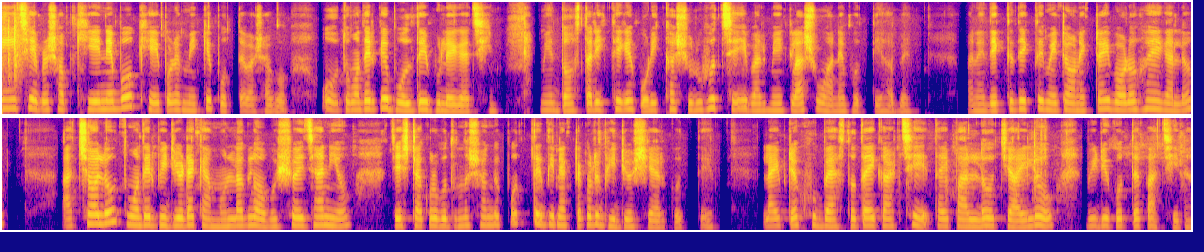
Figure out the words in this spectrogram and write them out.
দিয়েছে। এবার সব খেয়ে নেব, খেয়ে পরে মেয়েকে পড়তে বসাবো। ও, তোমাদেরকে বলতেই ভুলে গেছি। মেয়ের দশ তারিখ থেকে পরীক্ষা শুরু হচ্ছে। এবার মেয়ে ক্লাস ওয়ানে ভর্তি হবে। মানে দেখতে দেখতে মেয়েটা অনেকটাই বড় হয়ে গেল। আর চলো তোমাদের ভিডিওটা কেমন লাগল অবশ্যই জানিও। চেষ্টা করব তোমাদের সঙ্গে প্রত্যেক দিন একটা করে ভিডিও শেয়ার করতে। লাইফটা খুব ব্যস্ততায় কাটছে, তাই পারলেও, চাইলেও ভিডিও করতে পারছি না।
